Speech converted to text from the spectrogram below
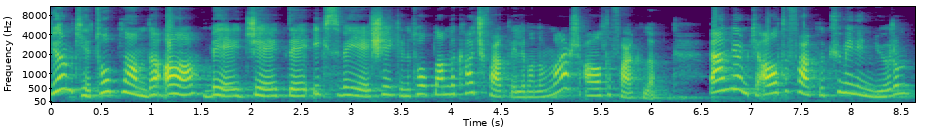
Diyorum ki toplamda A, B, C, D, X ve Y şeklinde toplamda kaç farklı elemanım var? 6 farklı. Ben diyorum ki 6 farklı kümenin diyorum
